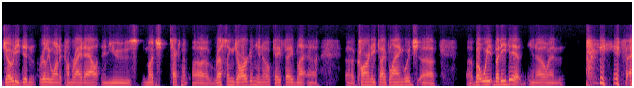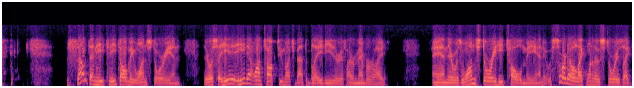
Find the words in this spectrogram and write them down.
Jody didn't really want to come right out and use much uh, wrestling jargon, you know, kayfabe, uh, uh, carny type language. Uh, uh, but we, but he did, you know, and in fact, something he he told me one story, and there was he he didn't want to talk too much about the blade either, if I remember right. And there was one story he told me, and it was sort of like one of those stories like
